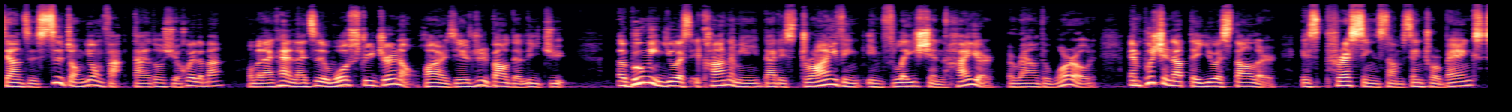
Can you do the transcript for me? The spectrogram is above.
这样子四种用法，大家都学会了吗？我们来看来自 Wall Street Journal 华尔街日报的例句。A booming U.S. economy that is driving inflation higher around the world and pushing up the U.S. dollar is pressing some central banks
